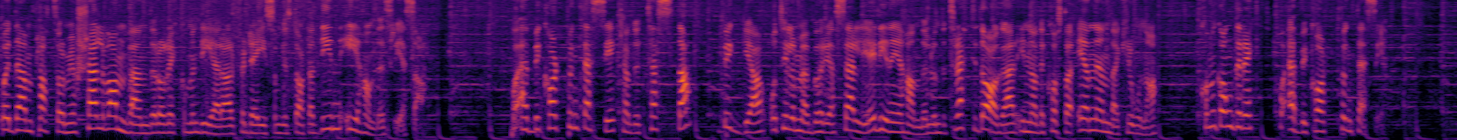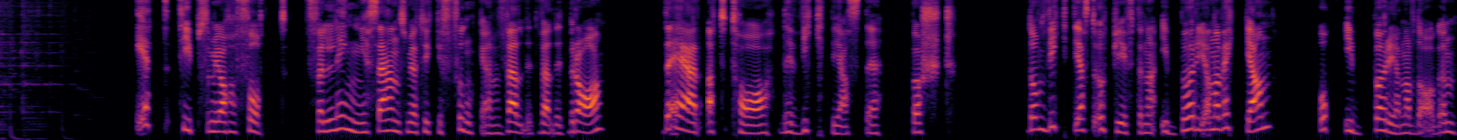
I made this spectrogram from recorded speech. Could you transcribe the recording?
och är den plattform jag själv använder och rekommenderar för dig som vill starta din e-handelsresa. På ebbecart.se kan du testa, bygga och till och med börja sälja i din e-handel under 30 dagar innan det kostar en enda krona. Kom igång direkt på ebbecart.se. Ett tips som jag har fått för länge sedan som jag tycker funkar väldigt, väldigt bra. Det är att ta det viktigaste först. De viktigaste uppgifterna i början av veckan och i början av dagen.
